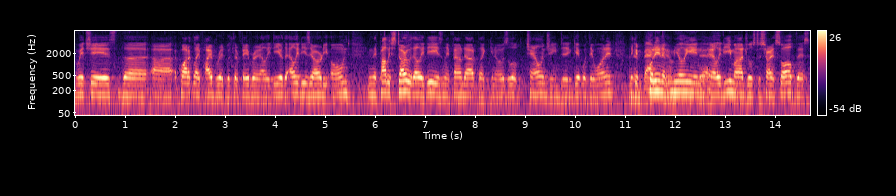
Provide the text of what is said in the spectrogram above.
which is the uh, aquatic life hybrid with their favorite LED or the LEDs they already owned. And they probably started with LEDs and they found out like you know it was a little challenging to get what they wanted. they could put in a million Yeah. LED modules to try to solve this,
